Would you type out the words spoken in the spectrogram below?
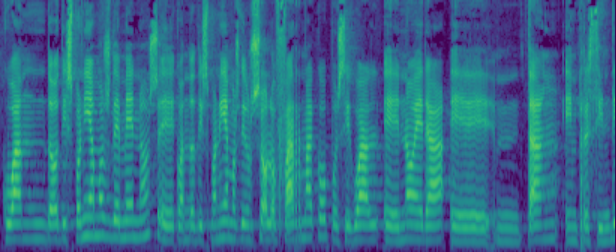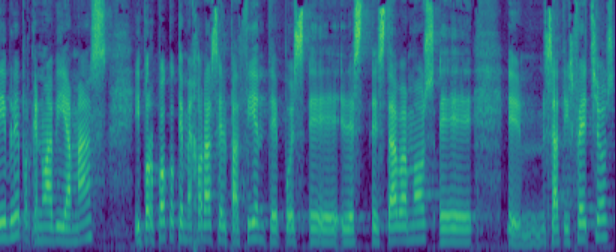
Cuando disponíamos de menos, cuando disponíamos de un solo fármaco, pues igual no era tan imprescindible porque no había más y por poco que mejorase el paciente, pues estábamos satisfechos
